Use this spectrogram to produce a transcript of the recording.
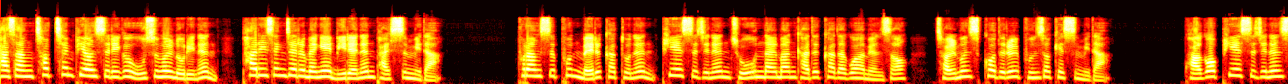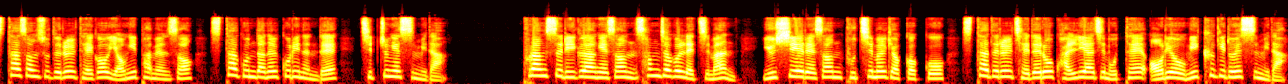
사상 첫 챔피언스리그 우승을 노리는 파리 생제르맹의 미래는 밝습니다. 프랑스 푼 메르카토는 PSG는 좋은 날만 가득하다고 하면서 젊은 스쿼드를 분석했습니다. 과거 PSG는 스타 선수들을 대거 영입하면서 스타 군단을 꾸리는데 집중했습니다. 프랑스 리그왕에선 성적을 냈지만 UCL에선 부침을 겪었고 스타들을 제대로 관리하지 못해 어려움이 크기도 했습니다.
